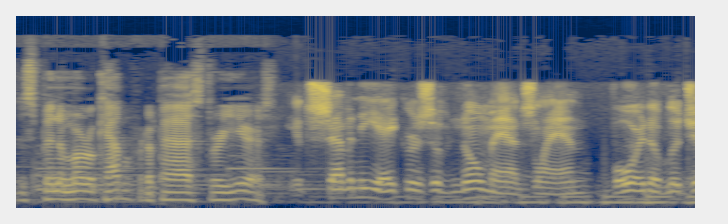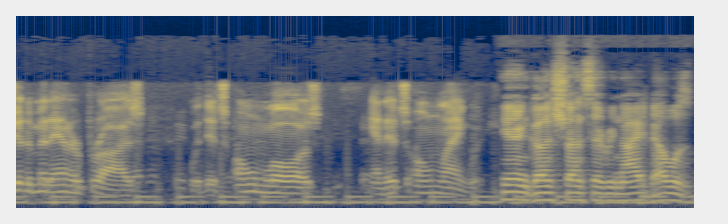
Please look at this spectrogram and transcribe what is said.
It's been a murder capital for the past three years. It's 70 acres of no man's land, void of legitimate enterprise, with its own laws and its own language. Hearing gunshots every night, that was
